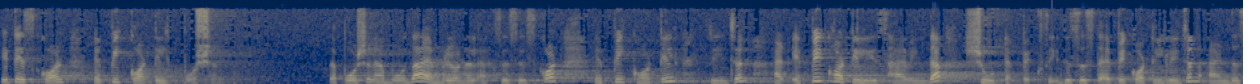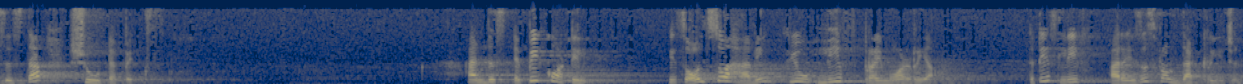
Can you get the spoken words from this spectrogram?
It is called epicotyl portion. The portion above the embryonal axis is called epicotyl region and epicotyl is having the shoot apex. See, this is the epicotyl region and this is the shoot apex. And this epicotyl is also having few leaf primordia that is leaf arises from that region.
